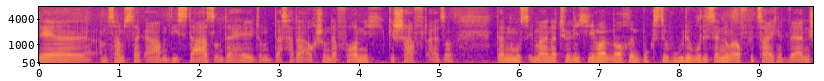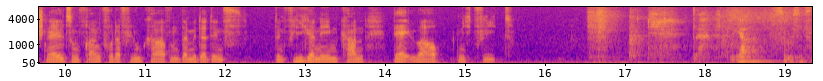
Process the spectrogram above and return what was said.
der am Samstagabend die Stars unterhält und das hat er auch schon davor nicht geschafft. Also dann muss immer natürlich jemand noch in Buxtehude, wo die Sendungen aufgezeichnet werden, schnell zum Frankfurter Flughafen, damit er den, den Flieger nehmen kann, der überhaupt nicht fliegt. Ja, so ist es.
